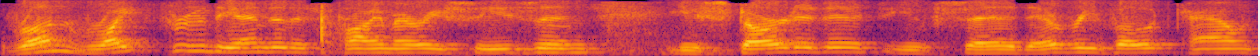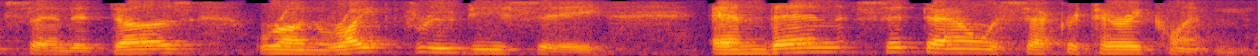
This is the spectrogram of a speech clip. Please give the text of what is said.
Run right through the end of this primary season. You started it. You've said every vote counts, and it does. Run right through D.C and then sit down with Secretary Clinton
